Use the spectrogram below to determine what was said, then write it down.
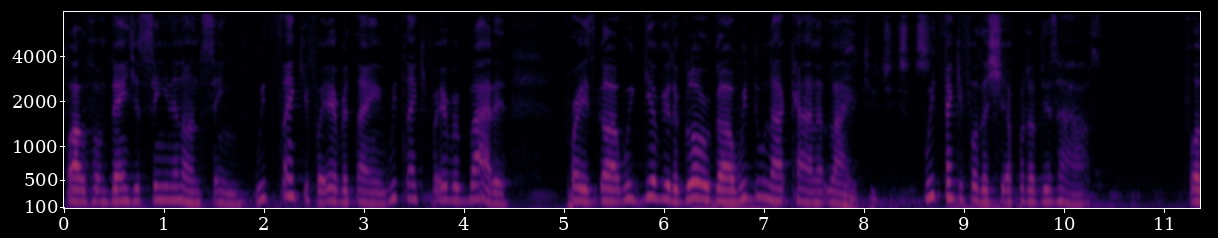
Father, from danger seen and unseen. We thank you for everything. We thank you for everybody Praise God. We give you the glory, God. We do not count it like. Thank you, Jesus. We thank you for the shepherd of this house, for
